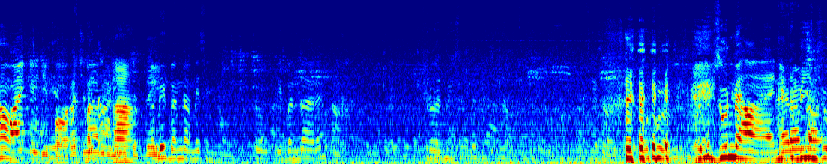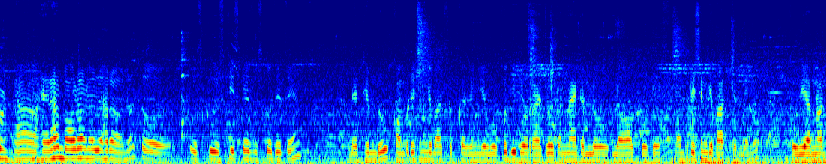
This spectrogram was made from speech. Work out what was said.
हाँ। 105 kg for रचना रानी हाँ। Great. बंदा मैं सिंह हूँ। तो एक बंदा आ रहा है हाँ फिर आदमी ऐसा होता है। मतलब जोन में हाँ I need to be in zone हाँ हैरान बावरा नज़र आ रहा हो ना तो उसको उसकी स्पेस उसको देते हैं। लेट हिम डू कंपटीशन के बाद सब करेंगे वो खुद ही बोल रहा है जो करना है कर लो ब्लॉग फ़ोटो कंपटीशन के बाद कर लेंगे। तो we are not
